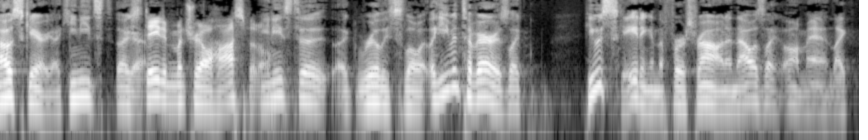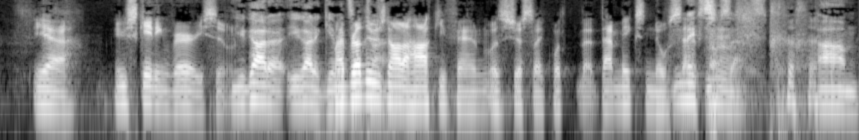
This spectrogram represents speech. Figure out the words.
That was scary. Like he needs, like, He stayed in Montreal hospital. he needs to like really slow it. Like even Tavares, like he was skating in the first round, and that was like, oh man, like yeah, he was skating very soon. you gotta, you gotta give. My it some brother, who's not a hockey fan, was just like, "What? That, that makes no sense." makes no sense. um,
